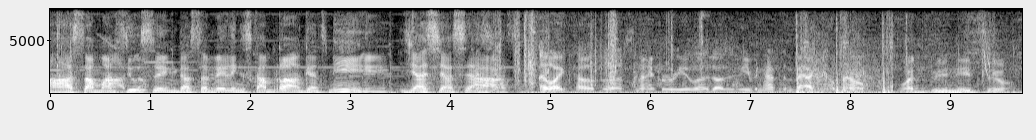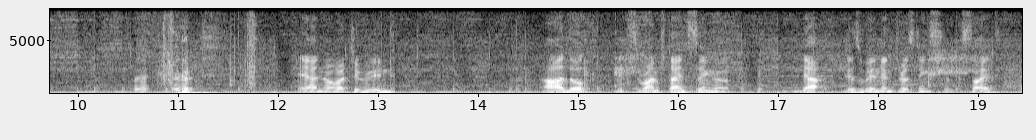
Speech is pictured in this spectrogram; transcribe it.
Ah, someone's ah, using the surveillance camera against me. Yes, yes, yes. I like how the sniper reload doesn't even have the mag come out. What do you need to? yeah, I know what you mean. Ah, look, it's Rammstein singer. Yeah, this will be an interesting sight.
